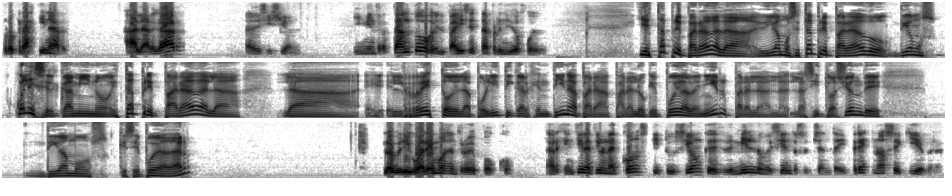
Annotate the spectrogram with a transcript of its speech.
procrastinar, alargar la decisión. Y mientras tanto el país está prendido fuego. Y está preparada la, digamos, está preparado, digamos, ¿cuál es el camino? ¿Está preparada la, la, eh, el resto de la política argentina para, para lo que pueda venir, para la, la, situación de, digamos, que se pueda dar? Lo averiguaremos dentro de poco. Argentina tiene una constitución que desde 1983 no se quiebra.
